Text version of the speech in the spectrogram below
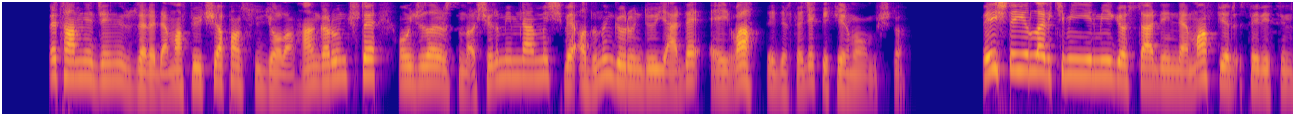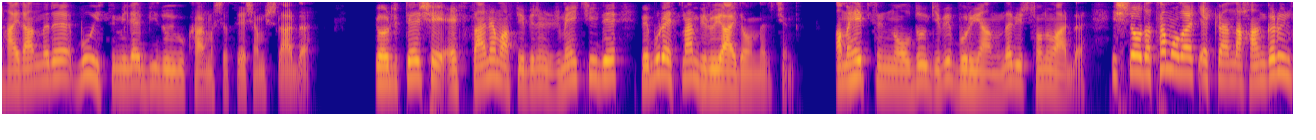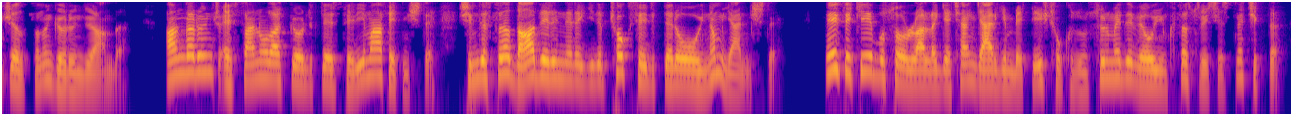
Ve tahmin edeceğiniz üzere de Mafya 3'ü yapan stüdyo olan Hangar 13 de oyuncular arasında aşırı mimlenmiş ve adının göründüğü yerde eyvah dedirtecek bir firma olmuştu. Ve işte yıllar 2020'yi gösterdiğinde Mafya serisinin hayranları bu isim ile bir duygu karmaşası yaşamışlardı. Gördükleri şey efsane Mafya 1'in remake'iydi ve bu resmen bir rüyaydı onlar için. Ama hepsinin olduğu gibi bu rüyanın da bir sonu vardı. İşte o da tam olarak ekranda Hangar 13 yazısının göründüğü andı. Hangar 13 efsane olarak gördükleri seriyi mahvetmişti. Şimdi sıra daha derinlere gidip çok sevdikleri o oyuna mı gelmişti? Neyse ki bu sorularla geçen gergin bekleyiş çok uzun sürmedi ve oyun kısa süre içerisinde çıktı.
